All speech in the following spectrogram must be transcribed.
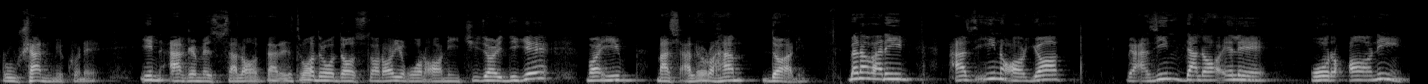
روشن می‌کنه. این عقم سلات در ارتباط با داستانهای قرآنی چیزهای دیگه ما این مسئله رو هم داریم. بنابراین از این آیات و از این دلایل قرآنی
